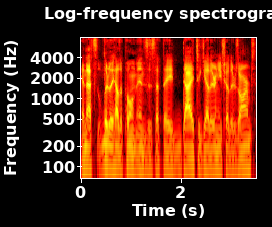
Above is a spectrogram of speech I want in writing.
And that's literally how the poem ends is that they die together in each other's arms.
